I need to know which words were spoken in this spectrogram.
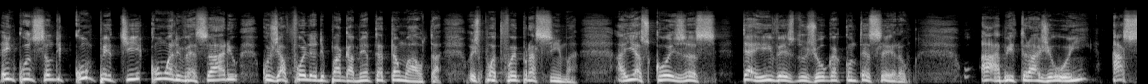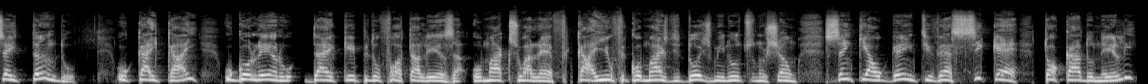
em condição de competir com um adversário cuja folha de pagamento é tão alta. O esporte foi para cima. Aí as coisas terríveis do jogo aconteceram. A arbitragem ruim, aceitando o Caicai. O goleiro da equipe do Fortaleza, o Max Walef, caiu, ficou mais de dois minutos no chão sem que alguém tivesse sequer tocado nele.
